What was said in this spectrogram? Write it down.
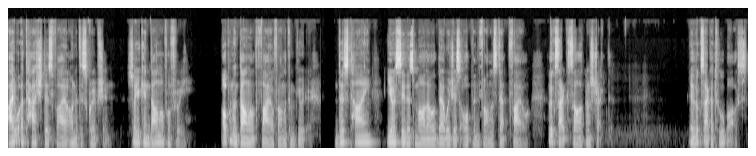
I will attach this file on the description so you can download for free. Open a download file from the computer. This time, you'll see this model that we just opened from the step file. Looks like solid constructed. It looks like a toolbox.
